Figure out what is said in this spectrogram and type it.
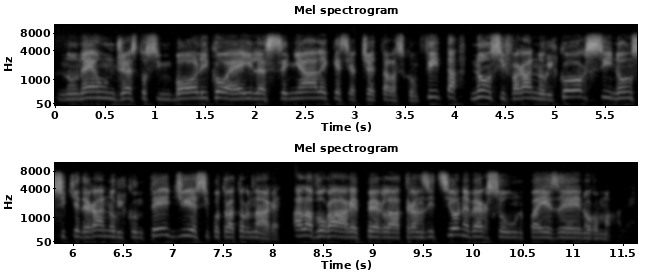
non è un gesto simbolico, è il segnale che si accetta la sconfitta, non si faranno ricorsi, non si chiederanno riconteggi e si potrà tornare a lavorare per la transizione verso un paese normale.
